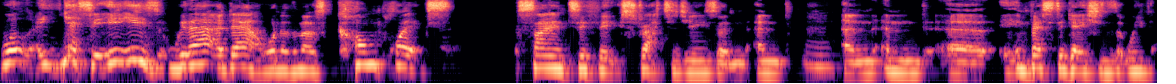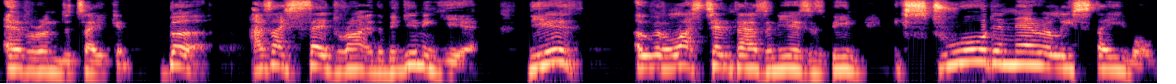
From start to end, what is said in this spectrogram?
Well, yes, it is without a doubt one of the most complex scientific strategies and and mm. and and uh, investigations that we've ever undertaken. But as I said right at the beginning here, the Earth over the last ten thousand years has been extraordinarily stable.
